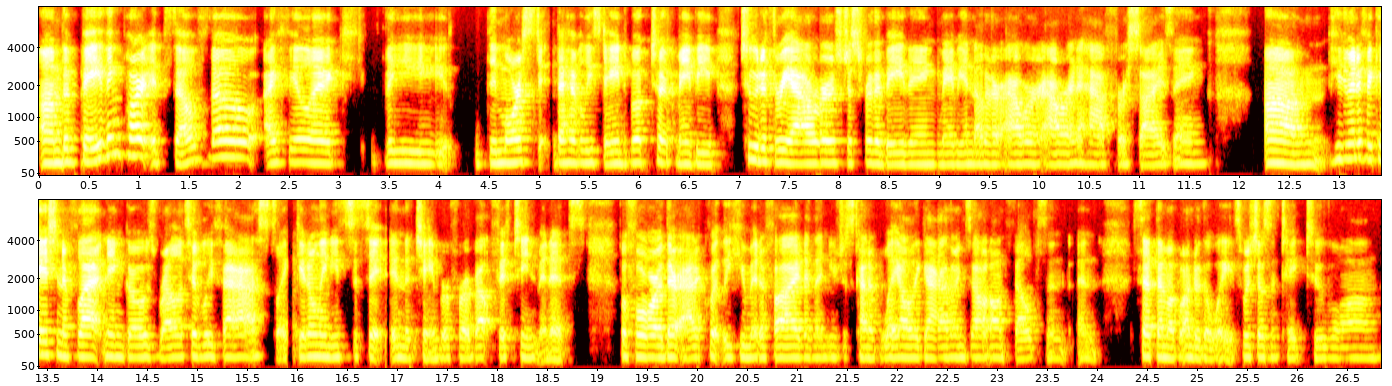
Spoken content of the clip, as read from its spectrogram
Um, the bathing part itself, though, I feel like the the more st- the heavily stained book took maybe two to three hours just for the bathing, maybe another hour, hour and a half for sizing. Um, humidification and flattening goes relatively fast. Like it only needs to sit in the chamber for about 15 minutes before they're adequately humidified. And then you just kind of lay all the gatherings out on felts and, and set them up under the weights, which doesn't take too long.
